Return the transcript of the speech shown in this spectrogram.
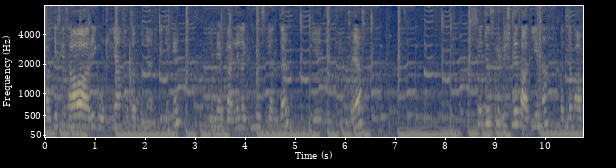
ताकि इसकी सारी गुठलियाँ ख़त्म हो जाएँगी। देखें, ये मैं डालने लगी हूँ इसके अंदर। ये देखें, गया। इससे जो इसकी रिचनेस आती है ना मतलब आप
